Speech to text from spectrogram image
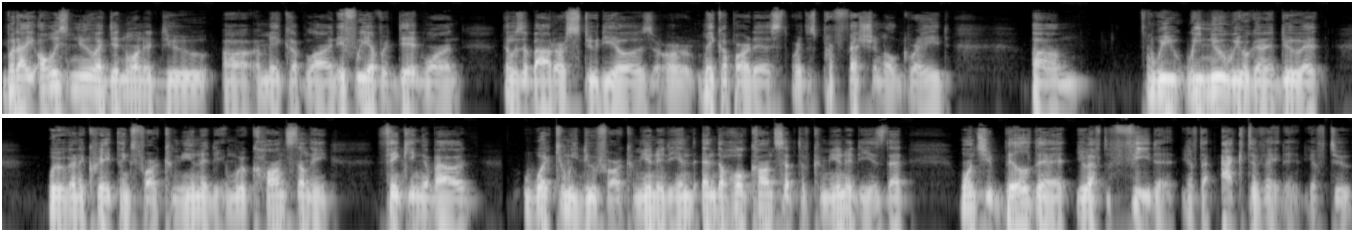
but I always knew I didn't want to do uh, a makeup line if we ever did one that was about our studios or makeup artists or this professional grade. Um, we, we knew we were going to do it we were going to create things for our community. And we are constantly thinking about what can we do for our community. And and the whole concept of community is that once you build it you have to feed it. You have to activate it. You have to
